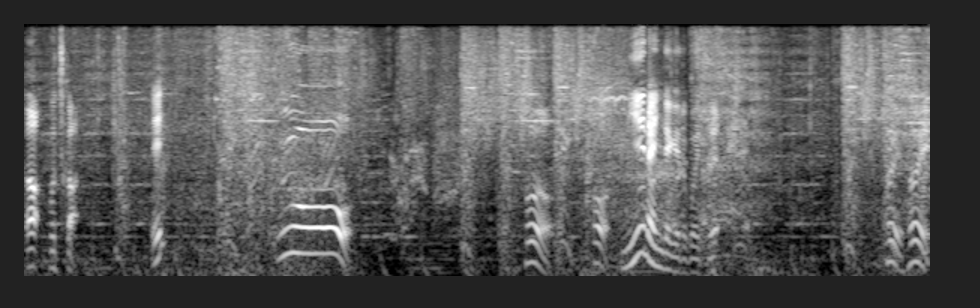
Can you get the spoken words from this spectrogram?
あこっちかえ？うおーほうほう見えないんだけどこいつほいほい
